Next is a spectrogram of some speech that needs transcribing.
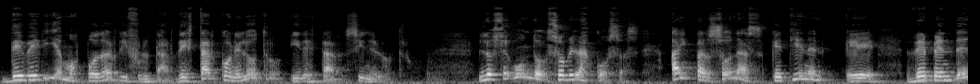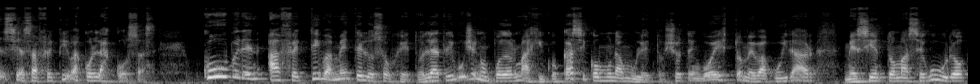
Deberíamos poder disfrutar de estar con el otro y de estar sin el otro. Lo segundo, sobre las cosas. Hay personas que tienen eh, dependencias afectivas con las cosas, cubren afectivamente los objetos, le atribuyen un poder mágico, casi como un amuleto. Yo tengo esto, me va a cuidar, me siento más seguro,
